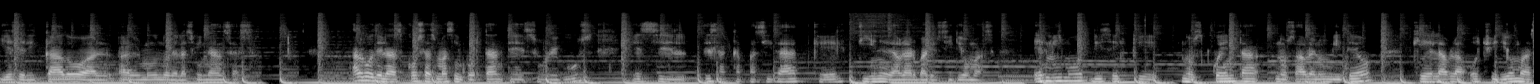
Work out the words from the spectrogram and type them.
y es dedicado al, al mundo de las finanzas. Algo de las cosas más importantes sobre Gus es, la capacidad que él tiene de hablar varios idiomas. Él mismo dice que nos cuenta, nos habla en un video que él habla ocho idiomas,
